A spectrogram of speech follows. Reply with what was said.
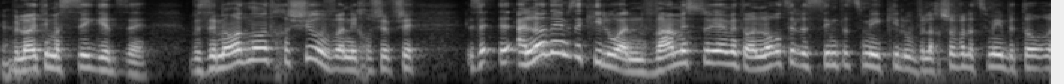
כן. ולא הייתי משיג את זה. וזה מאוד מאוד חשוב, אני חושב ש... זה, אני לא יודע אם זה כאילו ענווה מסוימת, או אני לא רוצה לשים את עצמי כאילו ולחשוב על עצמי בתור,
